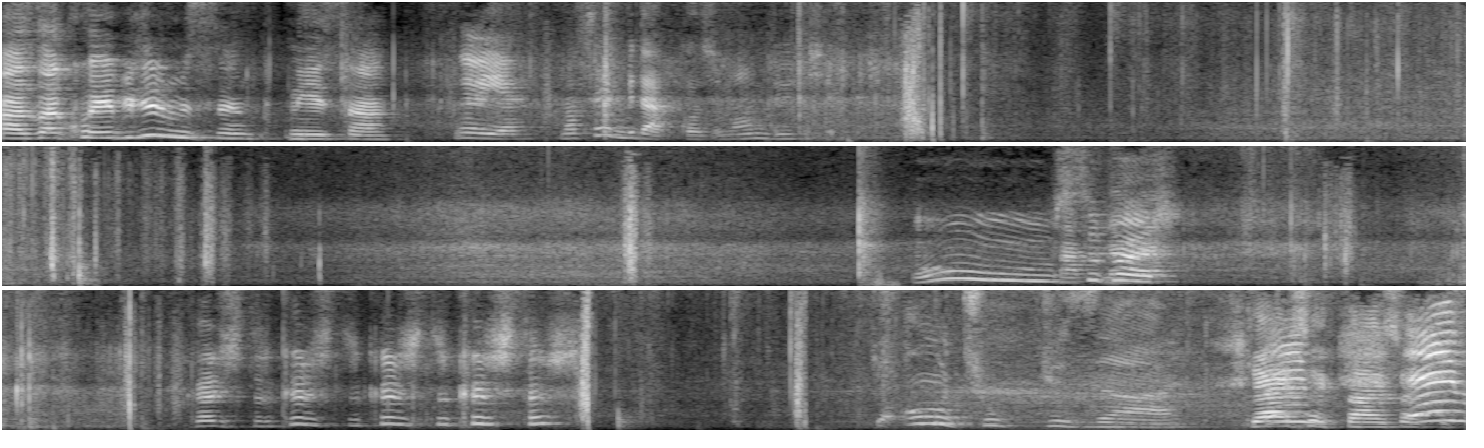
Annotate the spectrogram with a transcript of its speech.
Az daha koyabilir misin Nisan? Nereye? Masaya bir dakika o zaman büyük süper. Karıştır, karıştır, karıştır, karıştır. Ya ama çok güzel. Gerçekten en, çok en,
